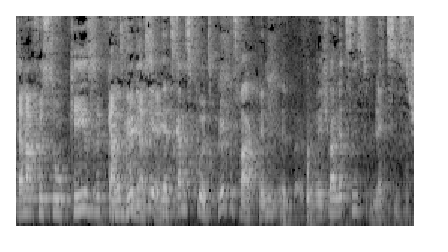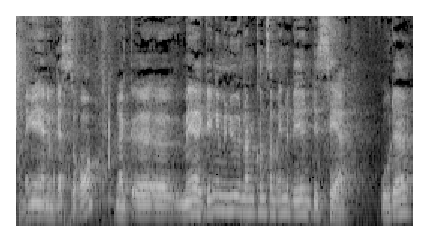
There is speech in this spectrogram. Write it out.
Danach wirst du Käse ganz Aber würdet ihr, jetzt ganz kurz, blöd gefragt, wenn, äh, ich war letztens, letztens ist schon länger her in einem Restaurant, und dann, äh, äh, mehrere Gänge-Menü und dann konntest du am Ende wählen Dessert oder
